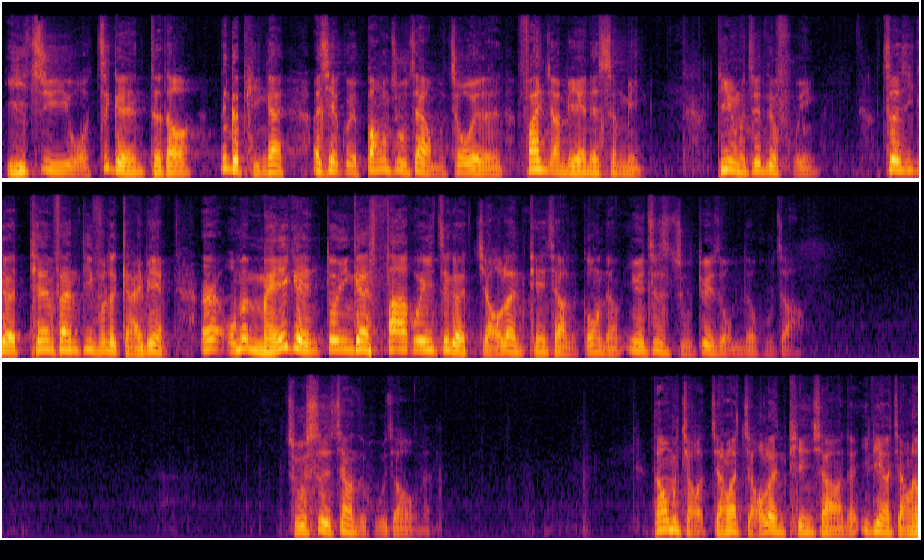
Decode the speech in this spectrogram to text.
以至于我这个人得到那个平安，而且会帮助在我们周围的人翻转别人的生命。听我们这个福音，这是一个天翻地覆的改变，而我们每一个人都应该发挥这个搅乱天下的功能，因为这是主对着我们的呼召。主是这样子呼召我们。当我们讲讲到搅乱天下，那一定要讲到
